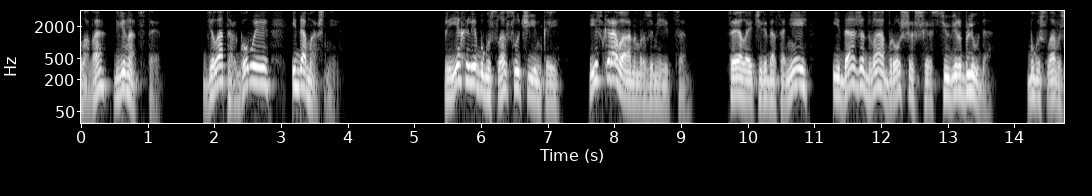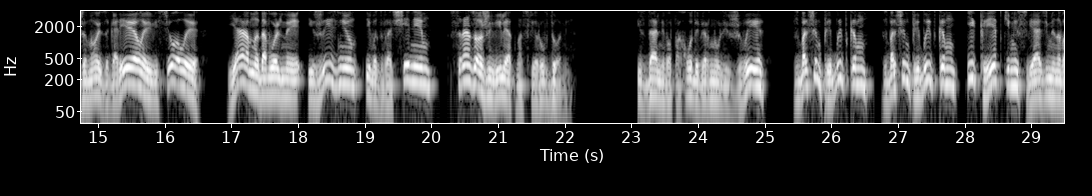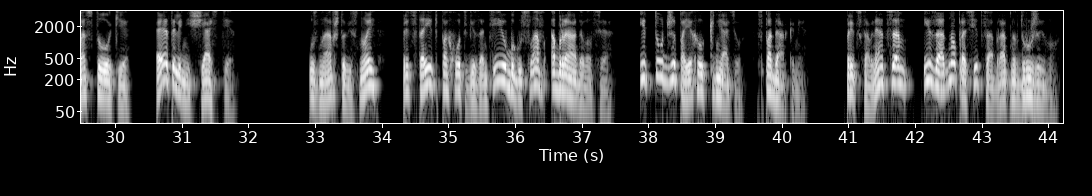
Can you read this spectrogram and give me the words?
Глава 12. Дела торговые и домашние. Приехали Богуслав с Лучинкой, и с караваном, разумеется. Целая череда саней и даже два обросших шерстью верблюда. Богуслав с женой загорелые, веселые, явно довольные и жизнью, и возвращением, сразу оживили атмосферу в доме. Из дальнего похода вернулись живые, с большим прибытком, с большим прибытком и крепкими связями на Востоке. Это ли несчастье? Узнав, что весной предстоит поход в Византию, Богуслав обрадовался и тут же поехал к князю с подарками. Представляться и заодно проситься обратно в дружину.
